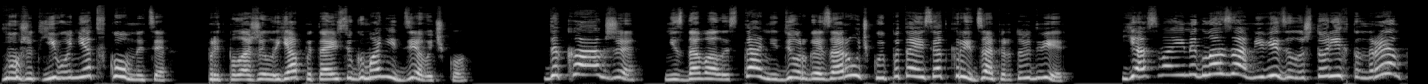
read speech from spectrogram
«Может, его нет в комнате?» предположила я, пытаясь угомонить девочку. «Да как же!» Не сдавалась Таня, дергая за ручку и пытаясь открыть запертую дверь. «Я своими глазами видела, что Рихтон Рен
